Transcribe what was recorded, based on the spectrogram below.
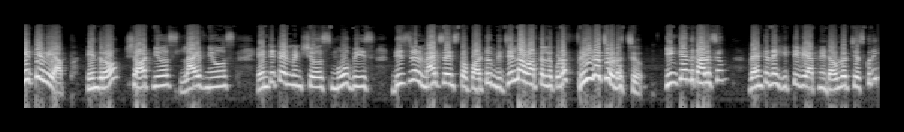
హిట్ టీవీ యాప్ ఇందులో short news live news entertainment shows movies digital మ్యాగజైన్స్తో పాటు మీ జిల్లా వార్తలను కూడా ఫ్రీగా చూడొచ్చు. ఇంకెందుకు ఆలస్యం? వెంటనే హిట్ టీవీ యాప్ని డౌన్లోడ్ చేసుకుని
